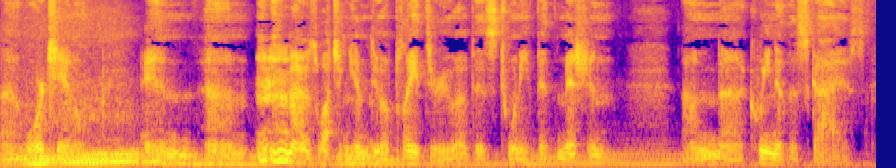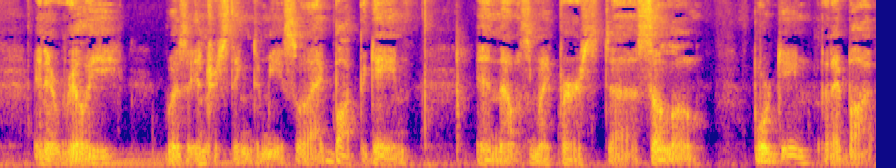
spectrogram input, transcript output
uh, War Channel, and um, I was watching him do a playthrough of his 25th mission on uh, Queen of the Skies, and it really was interesting to me. So I bought the game, and that was my first uh, solo board game that I bought.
